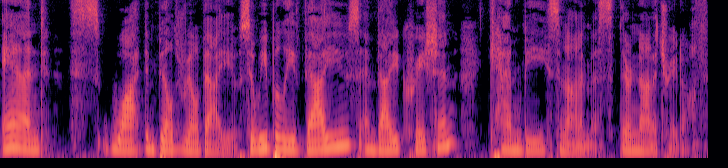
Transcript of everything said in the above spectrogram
and what and build real value. So we believe values and value creation can be synonymous. They're not a trade-off.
